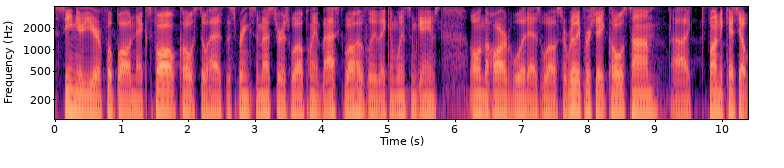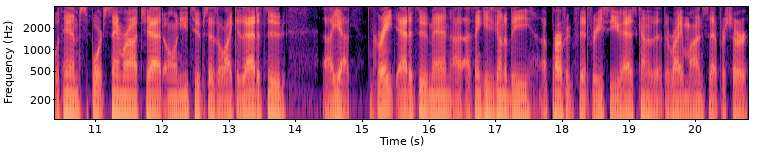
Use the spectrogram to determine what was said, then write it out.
senior year of football next fall. Cole still has the spring semester as well, playing basketball. Hopefully, they can win some games on the hardwood as well. So, really appreciate Cole's time. Uh, fun to catch up with him. Sports Samurai Chat on YouTube says I like his attitude. Uh, yeah, great attitude, man. I, I think he's going to be a perfect fit for ECU. Has kind of the, the right mindset for sure.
